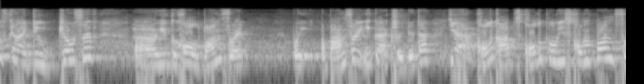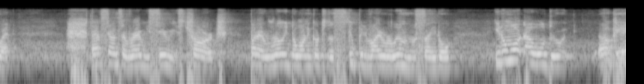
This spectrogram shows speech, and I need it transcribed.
else can I do, Joseph? Uh, you could call a bomb threat. Wait, a bomb threat? You could actually did that? Yeah, call the cops, call the police, call a bomb threat. that sounds a very serious charge, but I really don't want to go to the stupid violin recital. You know what? I will do it. Okay.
